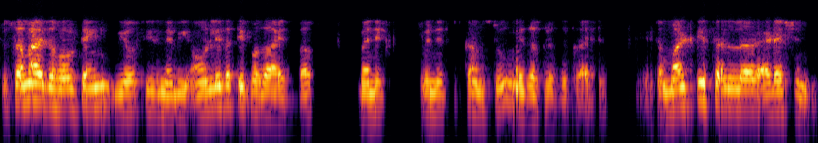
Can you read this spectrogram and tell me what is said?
To summarize the whole thing, VOCs may be only the tip of the iceberg when it when it comes to vaso-occlusive crisis. It's a multicellular adhesion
